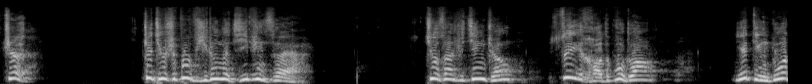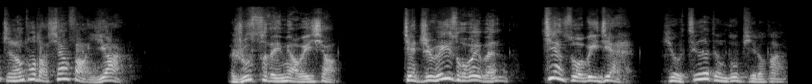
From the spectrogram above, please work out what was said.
这，这就是布匹中的极品色呀！就算是京城最好的布庄，也顶多只能做到相仿一二。如此惟妙惟肖，简直闻所未闻，见所未见。有这等布匹的话，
